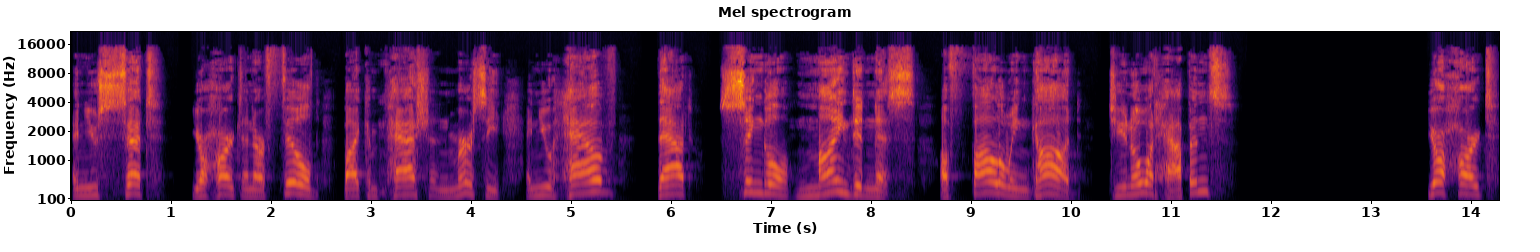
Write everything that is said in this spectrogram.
and you set your heart and are filled by compassion and mercy, and you have that single mindedness of following God, do you know what happens? Your heart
